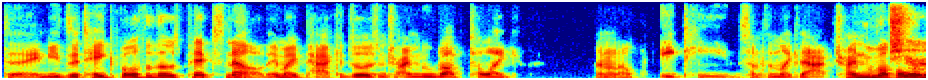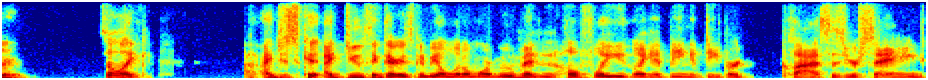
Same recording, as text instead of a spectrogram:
do they need to take both of those picks? No, they might package those and try and move up to like I don't know, 18, something like that. Try and move up a little sure. so like, I just I do think there is going to be a little more movement, and hopefully, like it being a deeper class, as you're saying,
